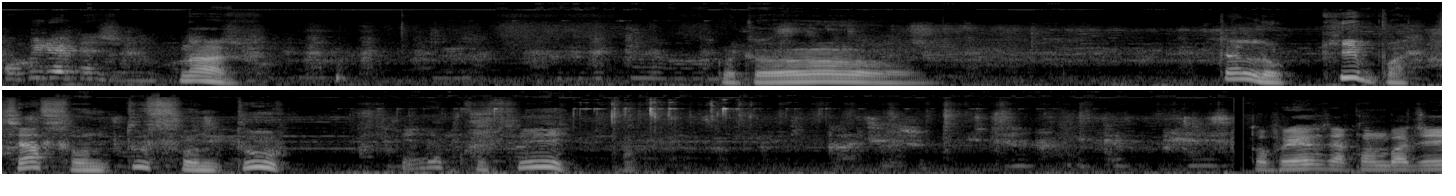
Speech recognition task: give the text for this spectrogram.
কপিরাইট আসবে না লক্ষ্মী বাচ্চা সন্তু সন্তু। খুশি? তো ফ্রেন্ডস এখন বাজে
